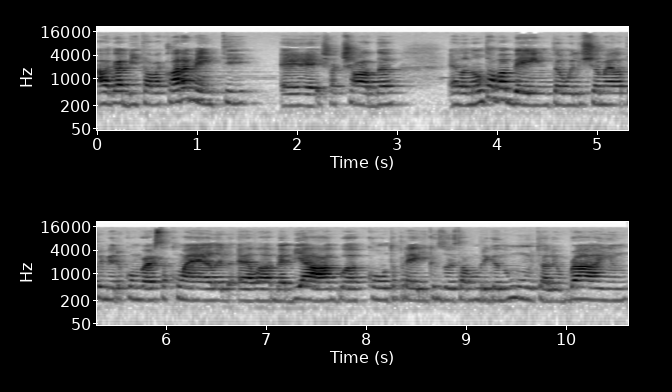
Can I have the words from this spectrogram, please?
A Gabi tava claramente é, chateada ela não tava bem, então ele chama ela primeiro, conversa com ela, ela bebe água, conta pra ele que os dois estavam brigando muito, ela e o Brian.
